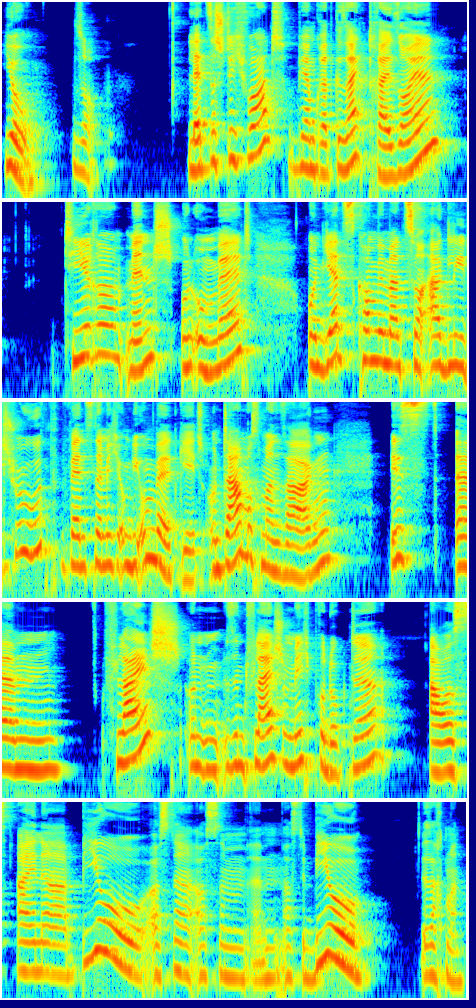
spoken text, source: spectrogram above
Jo. So, Letztes Stichwort. Wir haben gerade gesagt, drei Säulen. Tiere, Mensch und Umwelt. Und jetzt kommen wir mal zur Ugly Truth, wenn es nämlich um die Umwelt geht. Und da muss man sagen, ist ähm, Fleisch und sind Fleisch- und Milchprodukte aus einer Bio, aus der, aus dem, ähm, aus dem Bio, wie sagt man?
